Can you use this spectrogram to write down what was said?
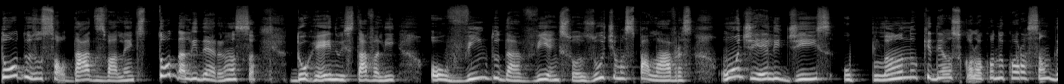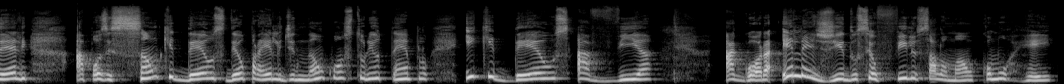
todos os soldados valentes, toda a liderança do reino estava ali ouvindo Davi em suas últimas palavras, onde ele diz o plano que Deus colocou no coração dele, a posição que Deus deu para ele de não construir o templo e que Deus havia agora elegido seu filho Salomão como rei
